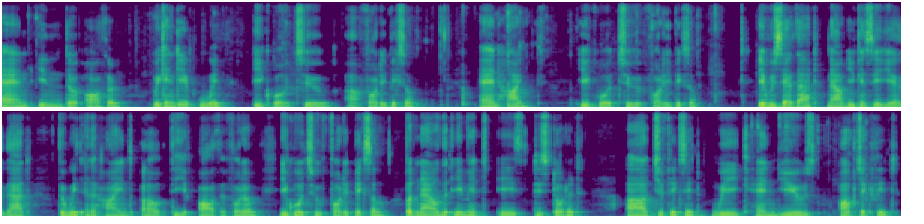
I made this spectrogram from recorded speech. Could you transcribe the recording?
and in the author, we can give width equal to uh, 40 pixel and height equal to 40 pixel. If we save that, now you can see here that the width and the height of the author photo equal to 40 pixel but now the image is distorted. Uh, to fix it, we can use object fit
